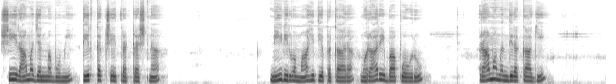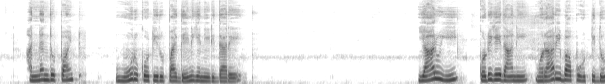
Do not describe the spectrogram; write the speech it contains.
ಶ್ರೀರಾಮ ಜನ್ಮಭೂಮಿ ತೀರ್ಥಕ್ಷೇತ್ರ ಟ್ರಸ್ಟ್ನ ನೀಡಿರುವ ಮಾಹಿತಿಯ ಪ್ರಕಾರ ಮೊರಾರಿ ಬಾಪು ಅವರು ರಾಮ ಮಂದಿರಕ್ಕಾಗಿ ಹನ್ನೊಂದು ಪಾಯಿಂಟ್ ಮೂರು ಕೋಟಿ ರೂಪಾಯಿ ದೇಣಿಗೆ ನೀಡಿದ್ದಾರೆ. ಯಾರು ಈ ಕೊಡುಗೆದಾನಿ ಮೊರಾರಿ ಬಾಪು ಹುಟ್ಟಿದ್ದು?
